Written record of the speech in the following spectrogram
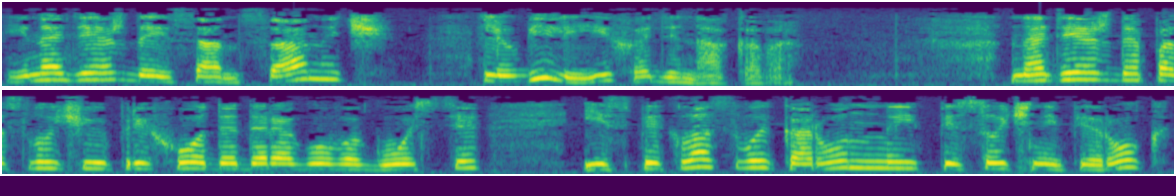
и Надежда, и Сан Саныч, любили их одинаково. Надежда по случаю прихода дорогого гостя испекла свой коронный песочный пирог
